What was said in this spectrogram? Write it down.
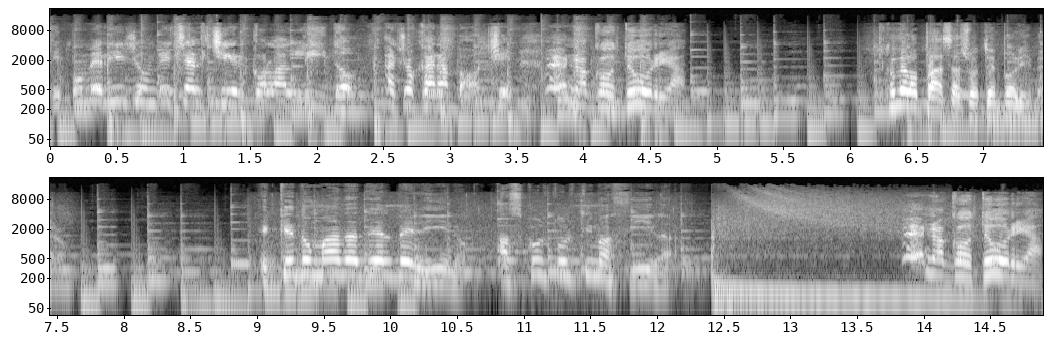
Il pomeriggio invece al circolo, al lido, a giocare a bocce. È una goduria. Come lo passa il suo tempo libero? E che domanda del belino. Ascolto ultima fila. È una goduria.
